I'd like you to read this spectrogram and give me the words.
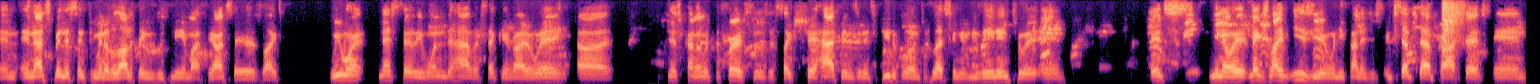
And and that's been the sentiment of a lot of things with me and my fiance is like we weren't necessarily wanting to have a second right away. Uh, just kind of with the first, it was just like shit happens and it's beautiful and it's a blessing and we lean into it and it's you know it makes life easier when you kind of just accept that process and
